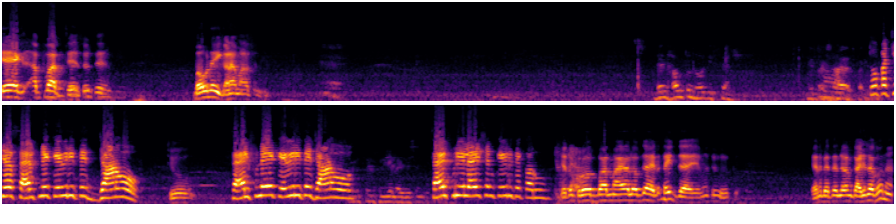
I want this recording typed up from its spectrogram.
એ અપવાદ છે. શું છે? બહુ નહીં, ઘણા માણસો નહીં then how to know this self એ પ્રશ્ન આવ્યો છે તો પછી આ સેલ્ફ ને કેવી રીતે જાણવો? જો સેલ્ફ ને કેવી રીતે જાણવો? સેલ્ફ રિયલાઇઝેશન કેવી રીતે કરવું? એ તો ક્રોધ બાર માયા લોભ જાય એટલે થઈ જ જાય એમાં શું એને બે ત્રણ જણા કાઢી નાખો ને.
